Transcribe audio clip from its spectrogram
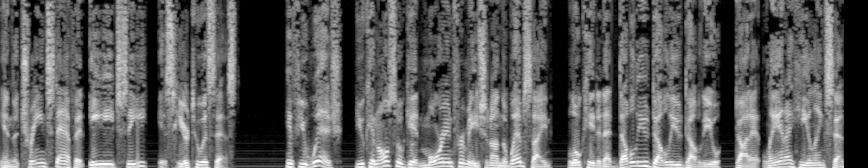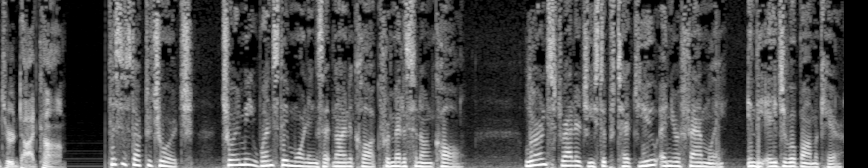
and the trained staff at AHC is here to assist. If you wish, you can also get more information on the website located at www.atlantahealingcenter.com. This is Dr. George. Join me Wednesday mornings at 9 o'clock for Medicine on Call. Learn strategies to protect you and your family in the age of Obamacare.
